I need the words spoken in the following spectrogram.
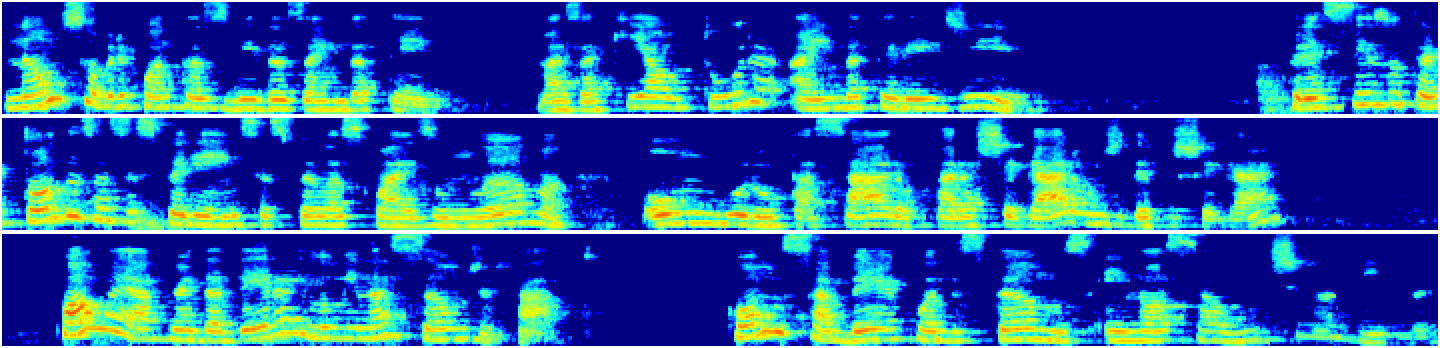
não sobre quantas vidas ainda tenho, mas a que altura ainda terei de ir. Preciso ter todas as experiências pelas quais um lama ou um guru passaram para chegar onde devo chegar? Qual é a verdadeira iluminação de fato? Como saber quando estamos em nossa última vida?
